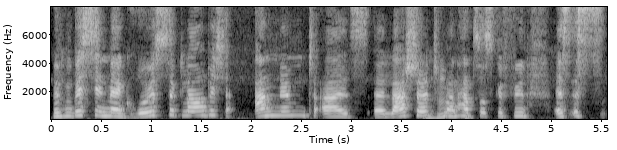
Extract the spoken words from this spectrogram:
mit ein bisschen mehr Größe, glaube ich, annimmt als äh, Laschet. Mhm. Man hat so das Gefühl, es ist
